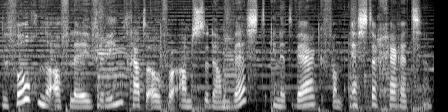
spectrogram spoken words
De volgende aflevering gaat over Amsterdam West in het werk van Esther Gerritsen.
